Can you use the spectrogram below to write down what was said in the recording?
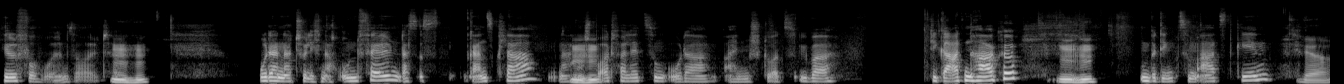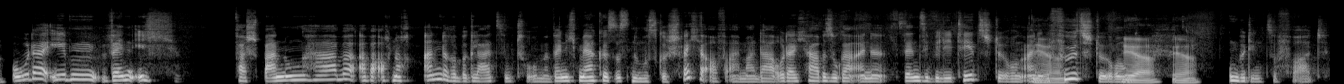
Hilfe holen sollte. Mhm. Oder natürlich nach Unfällen, das ist ganz klar, nach einer mhm. Sportverletzung oder einem Sturz über die Gartenhake. Mhm. Unbedingt zum Arzt gehen. Ja. Oder eben, wenn ich Verspannung habe, aber auch noch andere Begleitsymptome. Wenn ich merke, es ist eine Muskelschwäche auf einmal da oder ich habe sogar eine Sensibilitätsstörung, eine ja. Gefühlsstörung, ja, ja. Unbedingt sofort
